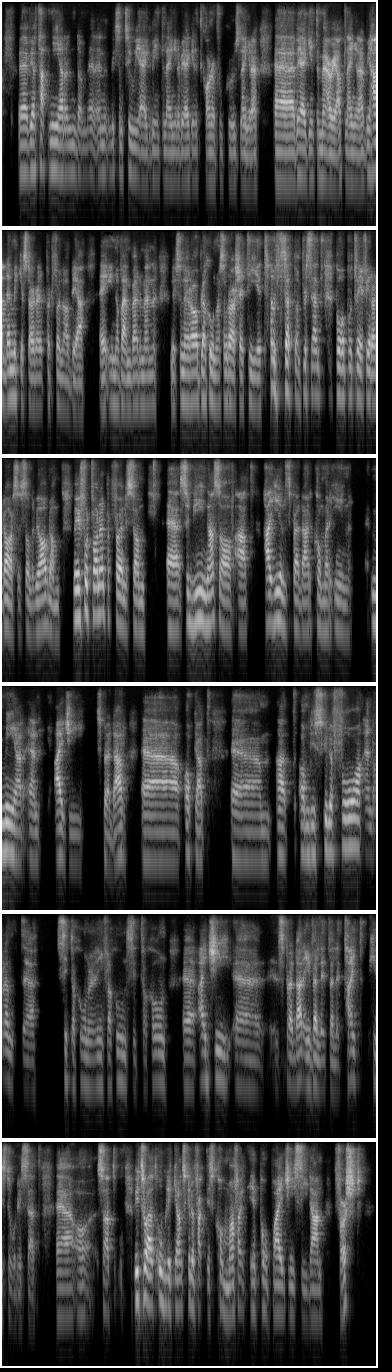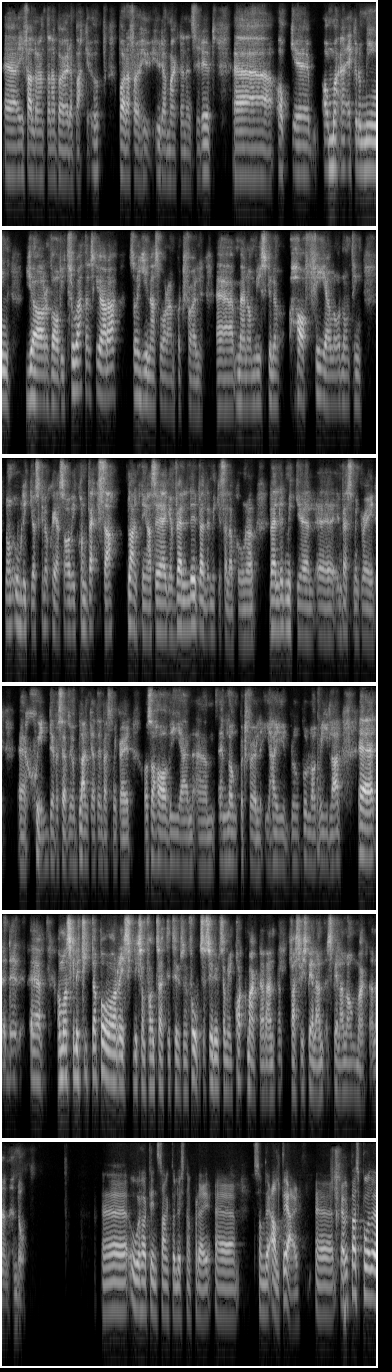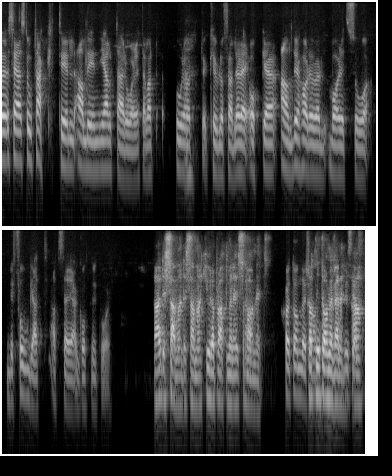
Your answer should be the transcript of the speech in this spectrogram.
eh, vi har tagit ner en, en liksom TUI äger vi inte längre, vi äger inte Carnival Cruise längre, eh, vi äger inte Marriott längre. Vi hade en mycket större portfölj av det eh, i november, men liksom när obligationer som rör sig 10-13 procent på, på 3-4 dagar så sålde vi av dem. Men vi är fortfarande en portfölj som, eh, som gynnas av att high yield-spreadar kommer in mer än IG-spreadar. Eh, och att, Ehm, att om du skulle få en räntesituation, en inflationssituation, eh, IG-spreadar eh, är väldigt, väldigt tight historiskt sett. Eh, så att vi tror att olyckan skulle faktiskt komma på, på IG-sidan först eh, ifall räntorna började backa upp bara för hur, hur den marknaden ser ut. Eh, och eh, om ekonomin gör vad vi tror att den ska göra så gynnas vår portfölj. Eh, men om vi skulle ha fel och någon olycka skulle ske så har vi konvexa blankningar, så vi äger väldigt, väldigt mycket säljoptioner, väldigt mycket eh, investment grade eh, skydd, det vill säga att vi har blankat investment grade och så har vi en, en lång portfölj i high yield-bolag vi gillar. Om man skulle titta på en risk liksom från 30 000 fot så ser det ut som i kortmarknaden fast vi spelar, spelar långmarknaden ändå. Eh, oerhört intressant att lyssna på dig, eh, som det alltid är. Eh, jag vill passa på att säga stort tack till all din hjälp det här året. Det har varit oerhört mm. kul att följa dig och eh, aldrig har det väl varit så befogat att säga gott nytt år. Ja, detsamma, detsamma. Kul att prata med dig som ja. vanligt. Sköt om dig. Gott nytt år med vänner. Ja,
